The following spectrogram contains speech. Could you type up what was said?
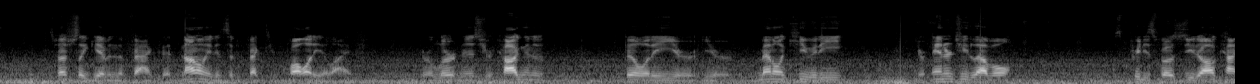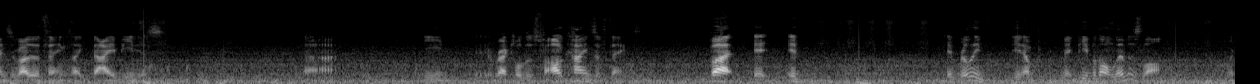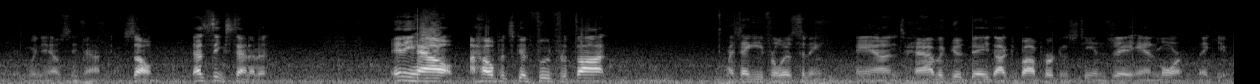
especially given the fact that not only does it affect your quality of life, your alertness, your cognitive ability, your, your mental acuity, your energy level, is predisposed you to all kinds of other things like diabetes, uh, erectile dysfunction, all kinds of things. But it, it, it really, you know, people don't live as long when, when you have sleep apnea. So that's the extent of it. Anyhow, I hope it's good food for thought. I thank you for listening and have a good day. Dr. Bob Perkins, TMJ, and more. Thank you.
